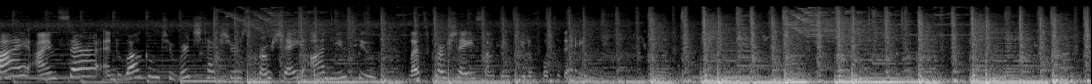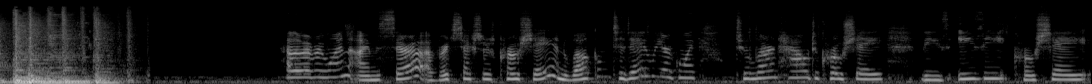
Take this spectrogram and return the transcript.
Hi, I'm Sarah and welcome to Rich Textures Crochet on YouTube. Let's crochet something beautiful today. Hello everyone, I'm Sarah of Rich Textures Crochet and welcome. Today we are going to learn how to crochet these easy crochet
